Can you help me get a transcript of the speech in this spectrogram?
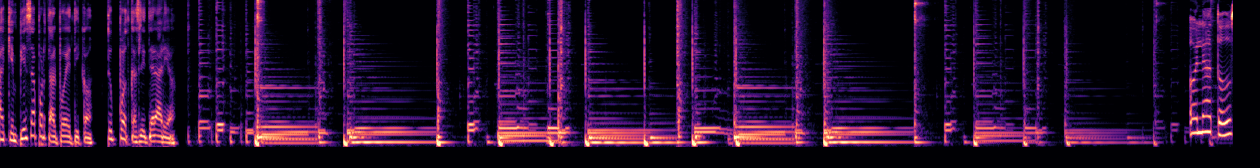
Aquí empieza Portal Poético, tu podcast literario.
